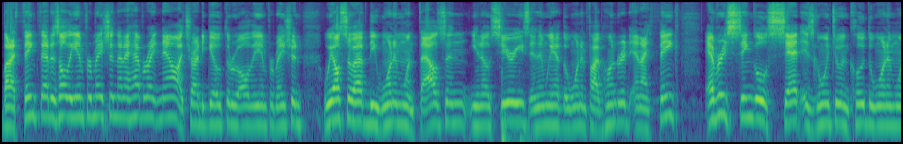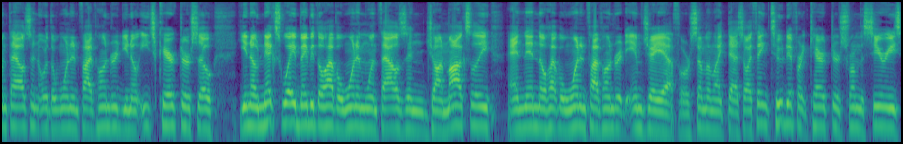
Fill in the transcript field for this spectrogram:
But I think that is all the information that I have right now. I tried to go through all the information. We also have the 1 in 1000, you know, series, and then we have the 1 in 500. And I think every single set is going to include the 1 in 1000 or the 1 in 500, you know, each character. So, you know, next wave, maybe they'll have a 1 in 1000 Jon Moxley, and then they'll have a 1 in 500 MJF or something like that. So I think two different characters from the series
